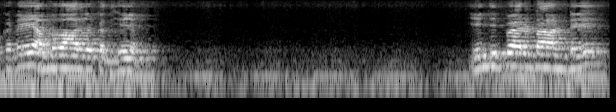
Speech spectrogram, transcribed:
ఒకటే అమ్మవారి యొక్క ధ్యేయం. ఏం చెప్పారట అంటే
